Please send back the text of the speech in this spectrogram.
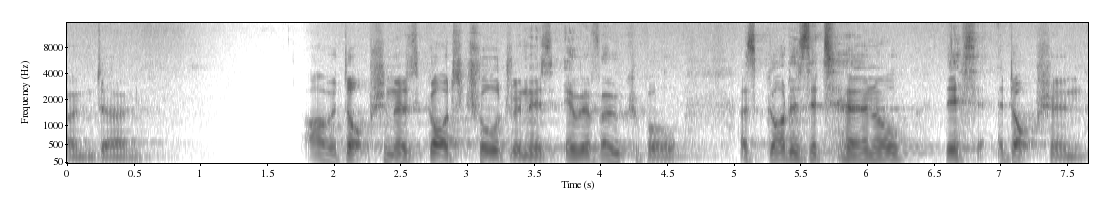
undone. Our adoption as God's children is irrevocable. As God is eternal, this adoption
